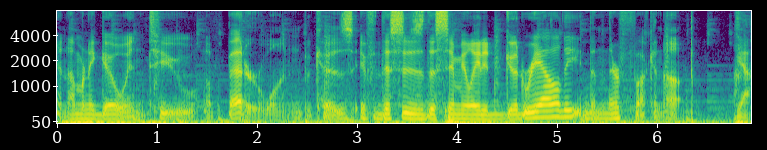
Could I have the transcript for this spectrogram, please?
And I'm gonna go into a better one because if this is the simulated good reality, then they're fucking up yeah.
